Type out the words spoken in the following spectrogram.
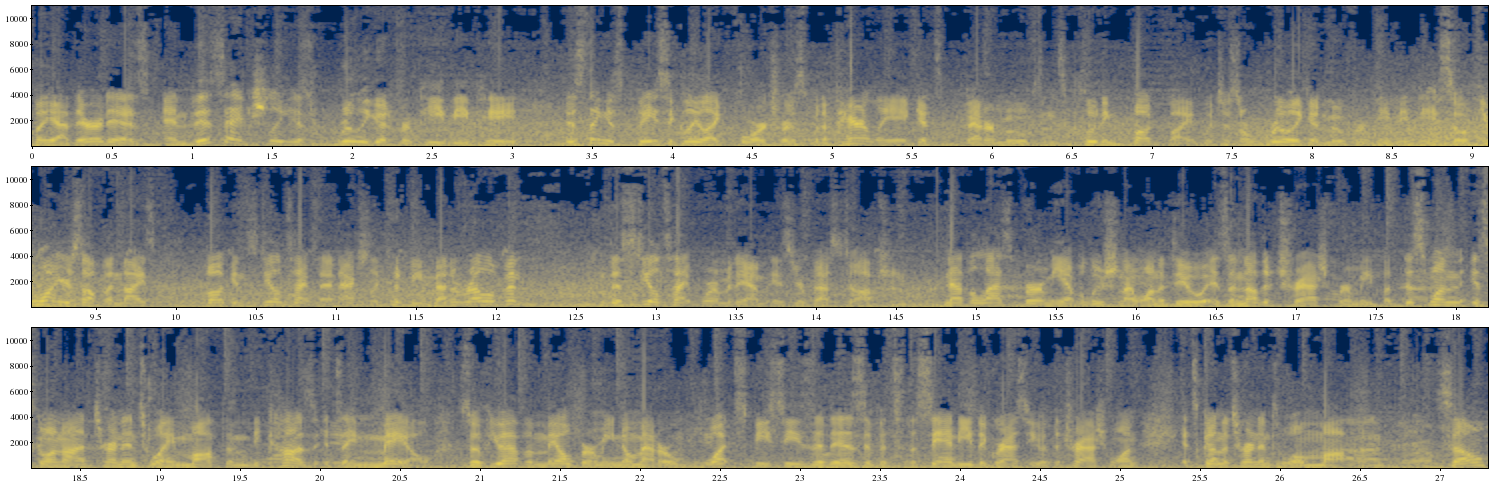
But yeah, there it is. And this actually is really good for PvP. This thing is basically like Forretress, but apparently it gets better moves, including Bug Bite, which is a really good move for PvP. So if you want yourself a nice bug and steel type that actually could be meta relevant, the steel type Wormadam is your best option. Now the last Burmy evolution I want to do is another trash Burmy, but this one is going to turn into a Mothim because it's a male. So if you have a male Burmy, no matter what species it is, if it's the sandy, the grassy, or the trash one, it's going to turn into a Mothim. So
